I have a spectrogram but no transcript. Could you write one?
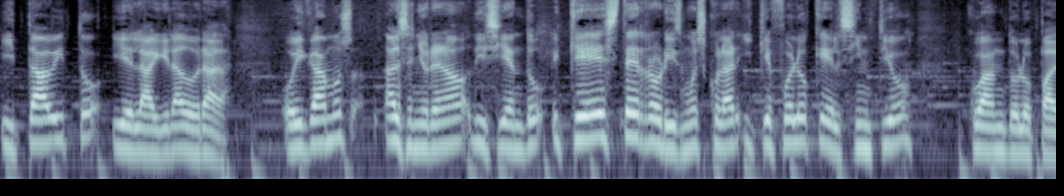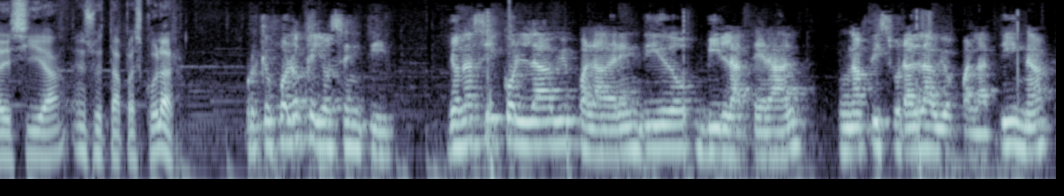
Itábito y El Águila Dorada. Oigamos al señor Henao diciendo qué es terrorismo escolar y qué fue lo que él sintió cuando lo padecía en su etapa escolar. Porque fue lo que yo sentí. Yo nací con labio y paladar hendido bilateral, una fisura labio-palatina.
